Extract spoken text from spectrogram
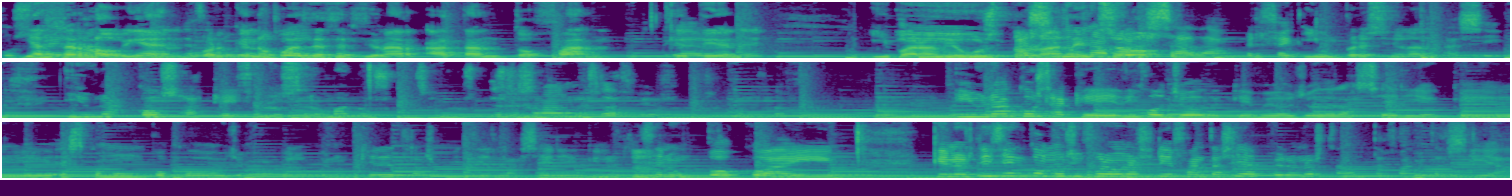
pues y hacerlo bien, porque no puedes claro. decepcionar a tanto fan que Claro. tiene. Y para mi Y gusto ha lo han una hecho pasada, perfecto. impresionante. Así. Y una cosa que... Son los hermanos, ¿cómo se llaman los Los hermanos? hermanos Y una cosa que digo yo, que veo yo de la serie, que es como un poco, yo creo que lo que nos quiere transmitir la serie, que nos dicen un poco ahí, que nos dicen como si fuera una serie de fantasía, pero no es tanta fantasía.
